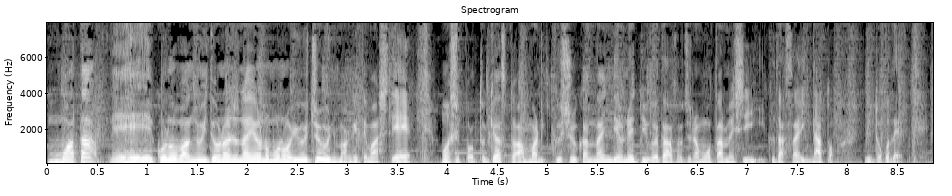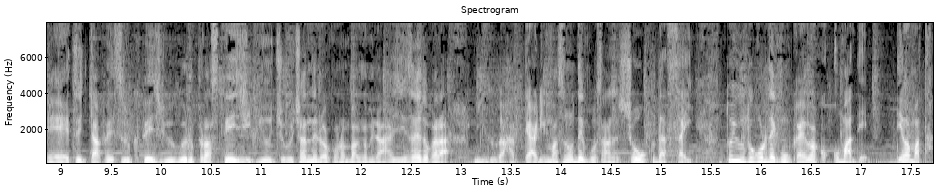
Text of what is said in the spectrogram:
また、えー、この番組と同じ内容のものを YouTube にも上げてまして、もしポッドキャストあんまり聞く習慣ないんだよねという方はそちらもお試しくださいなというところで、えー、Twitter、Facebook ページ、Google プラスページ、YouTube チャンネルはこの番組の配信サイトからリンクが貼ってありますのでご参照ください。というところで今回はここまで。ではまた。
